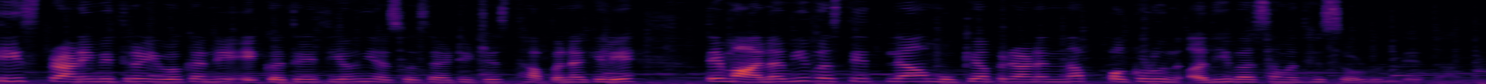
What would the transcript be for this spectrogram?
तीस प्राणीमित्र युवकांनी एकत्रित येऊन या सोसायटीची स्थापना केली आहे. ते मानवी वस्तीतल्या मुख्या प्राण्यांना पकडून अधिवासामध्ये सोडून देतात.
